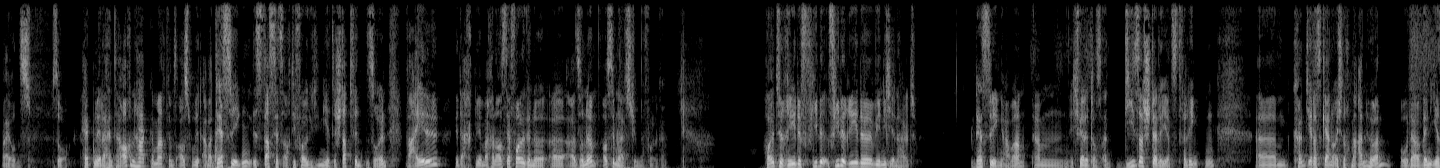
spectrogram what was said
bei uns. So, hätten wir dahinter auch einen Haken gemacht, wir haben es ausprobiert, aber deswegen ist das jetzt auch die Folge, die nie hätte stattfinden sollen, weil wir dachten, wir machen aus der Folge eine, äh, also ne, aus dem Livestream eine Folge. Heute Rede, viele, viele Rede, wenig Inhalt. Deswegen aber, ähm, ich werde das an dieser Stelle jetzt verlinken. Ähm, könnt ihr das gerne euch nochmal anhören oder wenn ihr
